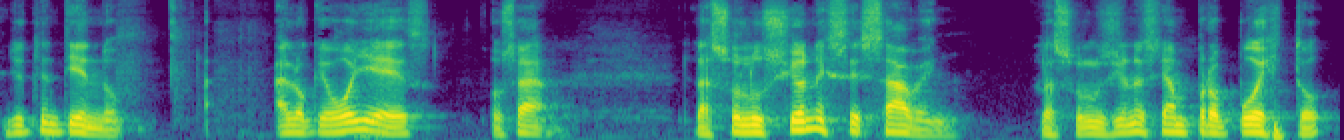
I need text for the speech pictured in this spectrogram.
Yo te entiendo. A lo que voy es, o sea, las soluciones se saben, las soluciones se han propuesto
